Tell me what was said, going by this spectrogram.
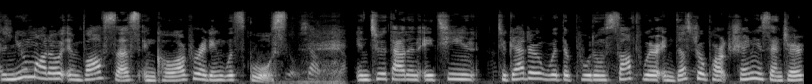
The new model involves us in cooperating with schools. In 2018, Together with the Pudong Software Industrial Park Training Center,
